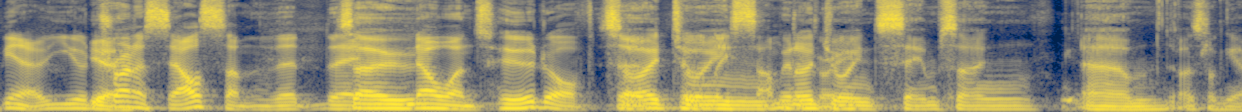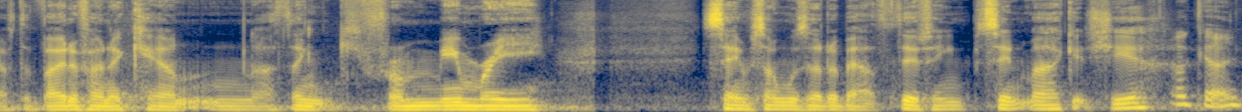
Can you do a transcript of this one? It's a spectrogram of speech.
you know you're Yeah. trying to sell something that, that So- no one's heard of. To, So I to at least joined when I joined Samsung. Um, I was looking after the Vodafone account, and I think from memory, Samsung was at about thirteen percent market share. Okay,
